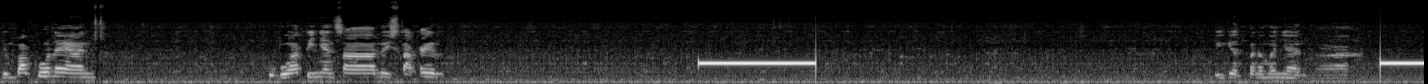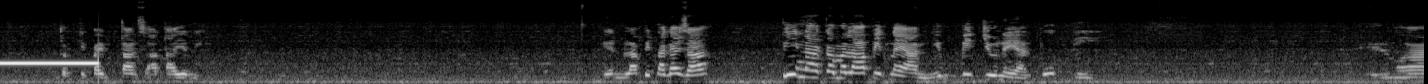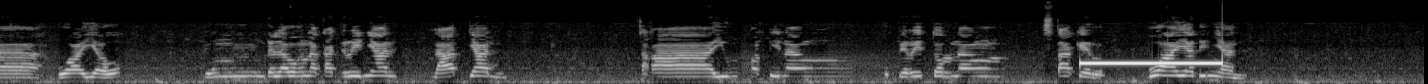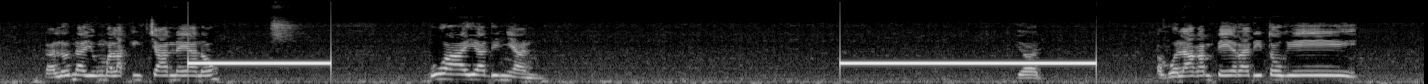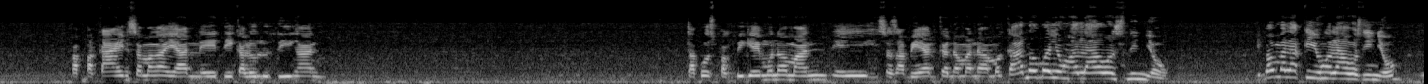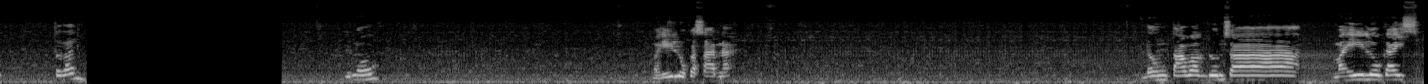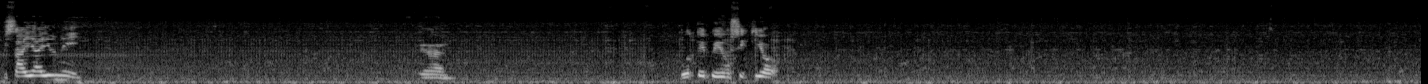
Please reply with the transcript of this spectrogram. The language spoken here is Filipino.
Yung bangko na yan, bubuhatin yan sa ano, stacker. Bigat pa naman yan. Ah, 35 tons ata yan eh. Yan, malapit na guys ha. Pinakamalapit na yan, yung video na yan. Puti. Yung mga buhaya oh. Yung dalawang naka-green yan, lahat yan. Saka yung pati ng operator ng stacker, buhaya din yan. Lalo na yung malaking tiyan na yan oh. Buhaya din yan. Yan. Pag wala kang pera dito, eh, papakain sa mga yan, eh di kaluludingan. Tapos pagbigay mo naman, eh sasabihan ka naman na magkano ba yung allowance ninyo? Di ba malaki yung allowance ninyo? Taran. You know? Mahilo ka sana. Anong tawag doon sa mahilo guys? Bisaya yun eh. Yan. Buti pa yung sikyo.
